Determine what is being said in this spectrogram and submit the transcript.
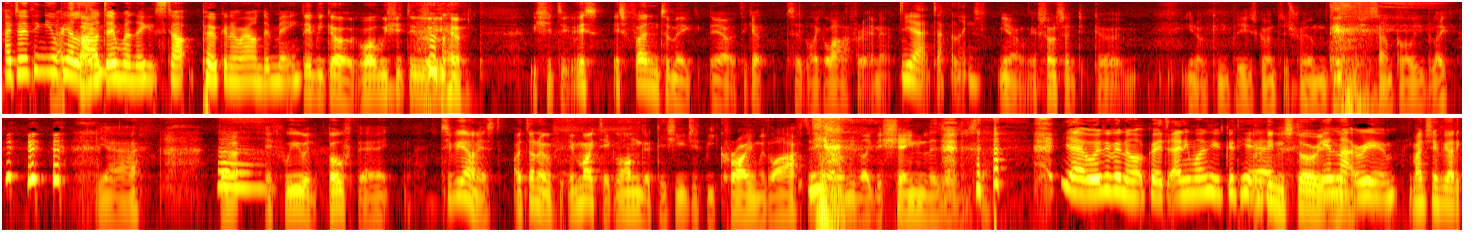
I don't think you'll be allowed time? in when they start poking around in me. there we go. Well, we should do. A, um, we should do. It's it's fun to make you know to get to like laugh at it. innit? Yeah, definitely. You know, if someone said, you know, can you please go into this room and finish a sample? You'd be like, yeah. But if we were both there, to be honest, I don't know if it might take longer because you'd just be crying with laughter, telling me like the shame lizard and stuff. Yeah, it would have been awkward. Anyone who could hear Would have been a story in though. that room. Imagine if you had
